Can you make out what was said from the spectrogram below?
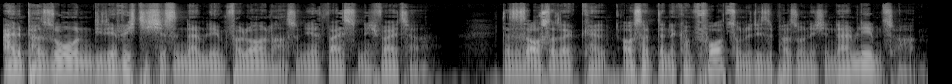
eine Person, die dir wichtig ist in deinem Leben verloren hast und jetzt weißt du nicht weiter. Das ist außerhalb, außerhalb deiner Komfortzone, diese Person nicht in deinem Leben zu haben.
